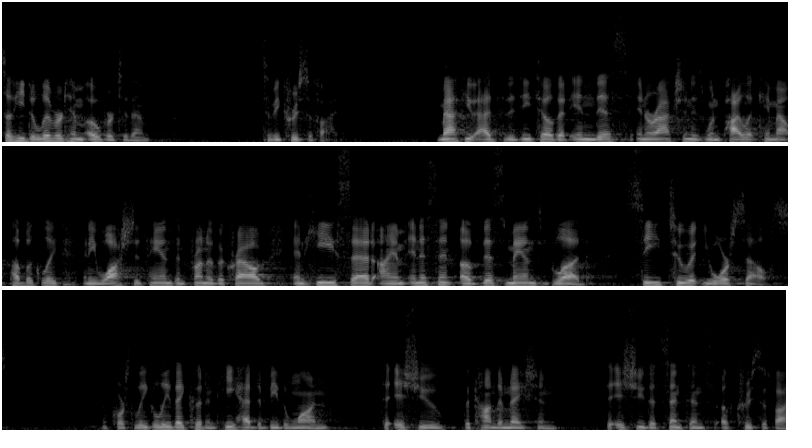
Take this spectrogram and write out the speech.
So he delivered him over to them to be crucified. Matthew adds to the detail that in this interaction is when Pilate came out publicly and he washed his hands in front of the crowd and he said, I am innocent of this man's blood. See to it yourselves. Of course, legally they couldn't. He had to be the one to issue the condemnation, to issue the sentence of crucify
